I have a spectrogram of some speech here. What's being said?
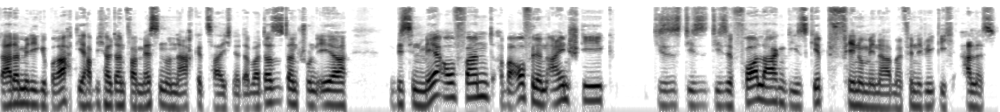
Da hat er mir die gebracht, die habe ich halt dann vermessen und nachgezeichnet. Aber das ist dann schon eher ein bisschen mehr Aufwand, aber auch für den Einstieg dieses, diese, diese Vorlagen, die es gibt, phänomenal. Man findet wirklich alles.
